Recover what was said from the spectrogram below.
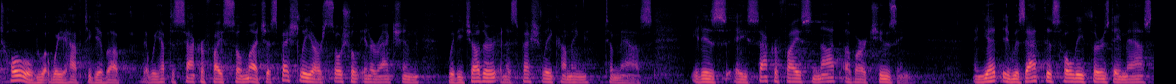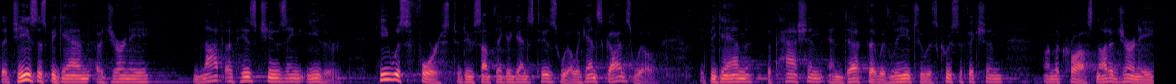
told what we have to give up, that we have to sacrifice so much, especially our social interaction with each other, and especially coming to Mass. It is a sacrifice not of our choosing. And yet, it was at this Holy Thursday Mass that Jesus began a journey not of his choosing either. He was forced to do something against his will, against God's will. It began the passion and death that would lead to his crucifixion on the cross, not a journey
